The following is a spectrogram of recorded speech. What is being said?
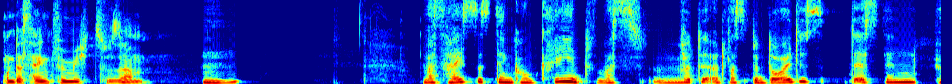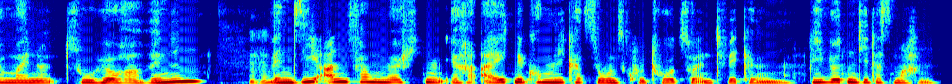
Und das hängt für mich zusammen. Mhm. Was heißt es denn konkret? Was wird, was bedeutet es denn für meine Zuhörerinnen, mhm. wenn sie anfangen möchten, ihre eigene Kommunikationskultur zu entwickeln? Wie würden die das machen?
